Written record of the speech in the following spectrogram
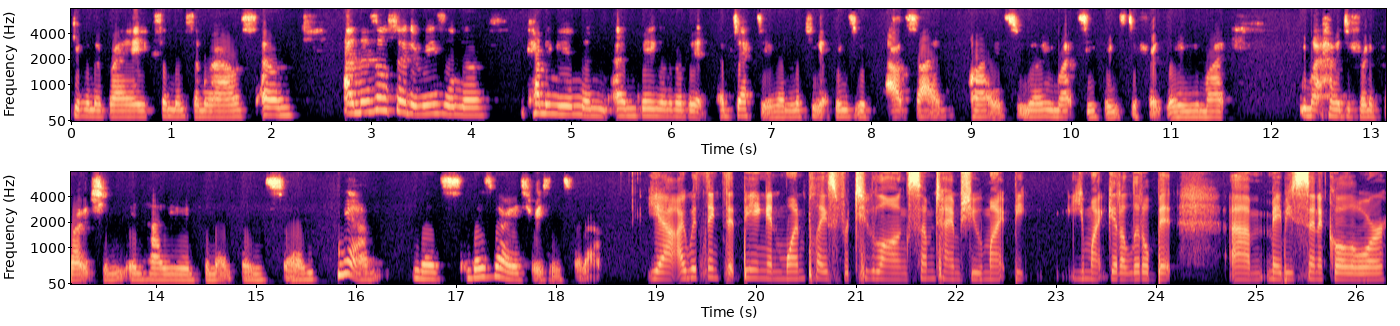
give them a break, send them somewhere else. Um, and there's also the reason of coming in and, and being a little bit objective and looking at things with outside eyes. You know, you might see things differently. You might you might have a different approach in, in how you implement things. So, yeah, there's there's various reasons for that. Yeah, I would think that being in one place for too long, sometimes you might be you might get a little bit um, maybe cynical or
